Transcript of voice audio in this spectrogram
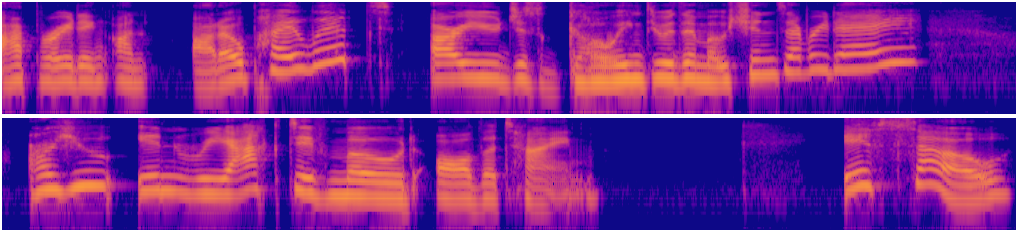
operating on autopilot? Are you just going through the motions every day? Are you in reactive mode all the time? If so,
